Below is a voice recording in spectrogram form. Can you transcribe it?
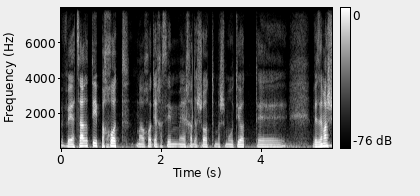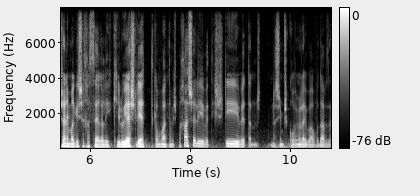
ויצרתי פחות מערכות יחסים אה, חדשות, משמעותיות, אה, וזה משהו שאני מרגיש שחסר לי. כאילו, יש לי את, כמובן את המשפחה שלי, ואת אשתי, ואת האנשים שקרובים אליי בעבודה וזה,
